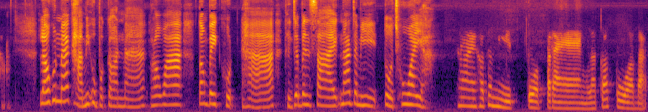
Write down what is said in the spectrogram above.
ค่ะ แล้วคุณแม่ขามีอุปกรณ์มา เพราะว่าต้องไปขุดหาถึงจะเป็นทรายน่าจะมีตัวช่วยอะ ใช่เขาจะมีตัวแปรงแล้วก็ตัวแบบ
